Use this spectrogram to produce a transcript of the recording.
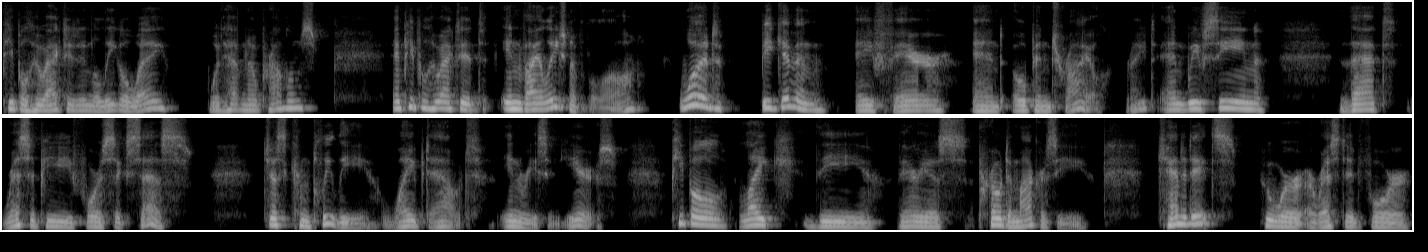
People who acted in a legal way would have no problems, and people who acted in violation of the law would be given a fair and open trial, right? And we've seen that recipe for success just completely wiped out in recent years. People like the various pro democracy candidates who were arrested for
